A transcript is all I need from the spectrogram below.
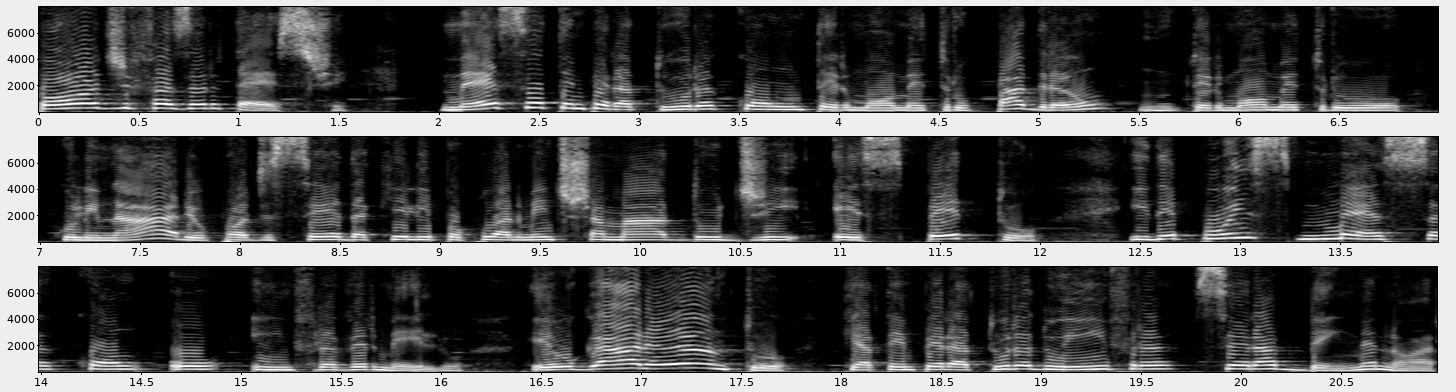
Pode fazer o teste. Meça a temperatura com um termômetro padrão, um termômetro culinário, pode ser daquele popularmente chamado de espeto, e depois meça com o infravermelho. Eu garanto que a temperatura do infra será bem menor.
